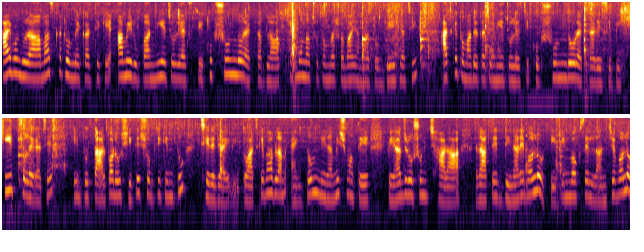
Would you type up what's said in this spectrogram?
হাই বন্ধুরা মাস্কাট হোম মেকার থেকে আমি রূপা নিয়ে চলে আসছি খুব সুন্দর একটা ব্লগ। কেমন আছো তোমরা সবাই? আমরা তো বেশ আছি। আজকে তোমাদের কাছে নিয়ে চলে এসেছি খুব সুন্দর একটা রেসিপি শীত চলে গেছে, কিন্তু তারপরেও শীতের সবজি কিন্তু ছেড়ে যায়নি। তো আজকে ভাবলাম একদম নিরামিষ মতে পেঁয়াজ, রসুন ছাড়া রাতের ডিনারে বলো, টিফিন বক্সের লাঞ্চে বলো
